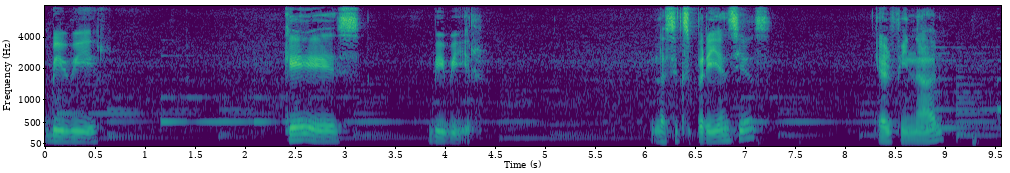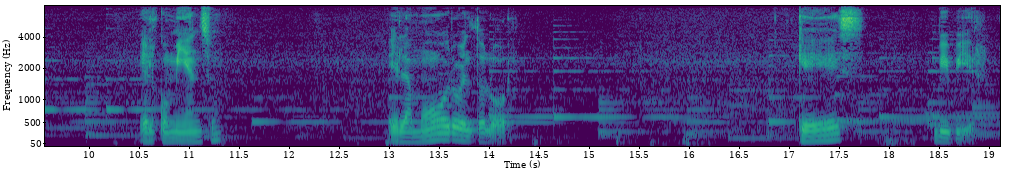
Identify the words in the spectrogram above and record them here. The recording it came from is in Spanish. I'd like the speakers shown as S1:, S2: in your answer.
S1: Vivir. ¿Qué es vivir? Las experiencias, el final, el comienzo, el amor o el dolor. ¿Qué es vivir?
